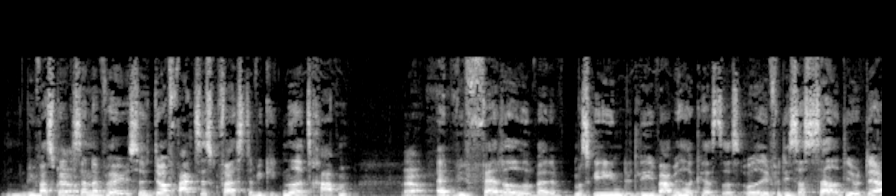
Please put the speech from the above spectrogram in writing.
vi var sgu Ja. ikke så nervøse. Det var faktisk først, da vi gik ned ad trappen, Ja. at vi fattede, hvad det måske egentlig lige var, vi havde kastet os ud i. Fordi så sad de jo der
